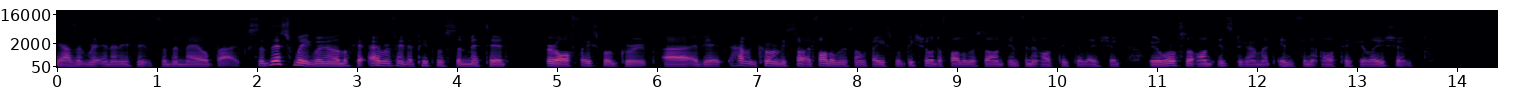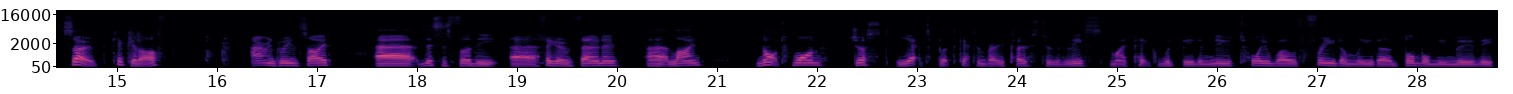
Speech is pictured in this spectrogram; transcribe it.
He hasn't written anything for the mailbag. So this week we're going to look at everything that people have submitted through our Facebook group. Uh, if you haven't currently started following us on Facebook, be sure to follow us on Infinite Articulation. We are also on Instagram at Infinite Articulation. So to kick it off, Aaron Greenside. Uh, this is for the uh, Figure Inferno uh, line. Not one just yet, but getting very close to release. My pick would be the new Toy World Freedom Leader Bumblebee movie,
